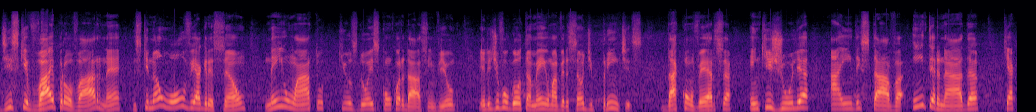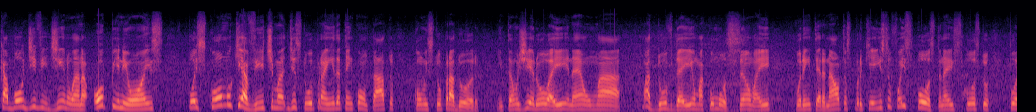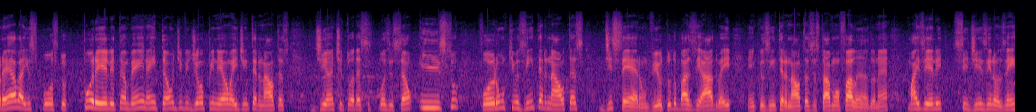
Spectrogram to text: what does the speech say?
diz que vai provar, né, diz que não houve agressão, nenhum ato que os dois concordassem, viu? Ele divulgou também uma versão de prints da conversa em que Júlia ainda estava internada, que acabou dividindo, Ana, opiniões, pois como que a vítima de estupro ainda tem contato com o estuprador? Então gerou aí, né, uma, uma dúvida aí, uma comoção aí por internautas, porque isso foi exposto, né? Exposto por ela, exposto por ele também, né? Então dividiu a opinião aí de internautas diante de toda essa exposição. E isso foram o que os internautas disseram, viu? Tudo baseado aí em que os internautas estavam falando, né? Mas ele se diz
